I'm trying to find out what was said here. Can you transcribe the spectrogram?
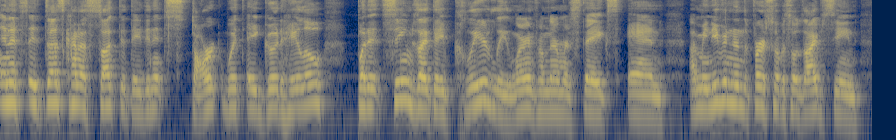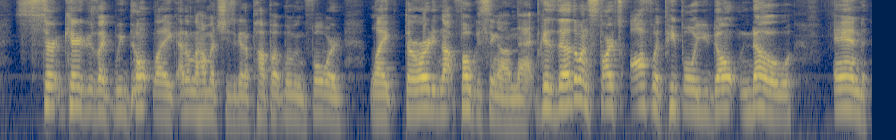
And it's it does kind of suck that they didn't start with a good Halo, but it seems like they've clearly learned from their mistakes. And I mean, even in the first episodes I've seen, certain characters like we don't like. I don't know how much she's gonna pop up moving forward. Like they're already not focusing on that because the other one starts off with people you don't know, and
